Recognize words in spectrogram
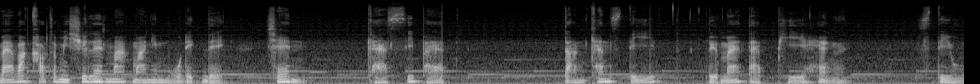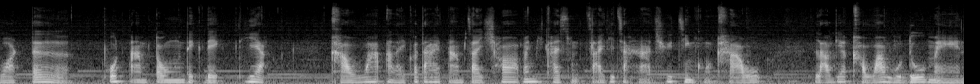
แม้ว่าเขาจะมีชื่อเล่นมากมายในหมู่เด็กๆ เช่นแคสซี่แพทดันแคนสตีฟ หรือแม้แต่ผีแห่งสตีวอเตอร์พูดตามตรงเด็กๆเรียกเขาว่าอะไรก็ได้ตามใจชอบ ไม่มีใครสนใจที่จะหาชื่อจริงของเขา เราเรียกเขาว่าวูดูแมน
